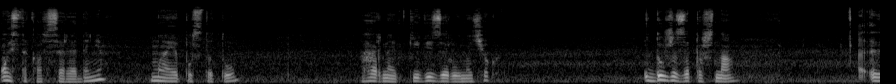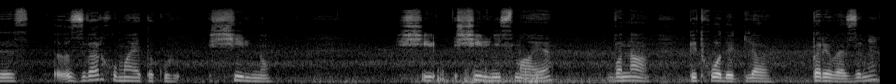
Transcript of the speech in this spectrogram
Ось така всередині. Має пустоту. Гарний такий візеруночок. Дуже запашна. Е, Зверху має таку щільну щільність має. Вона підходить для перевезення.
